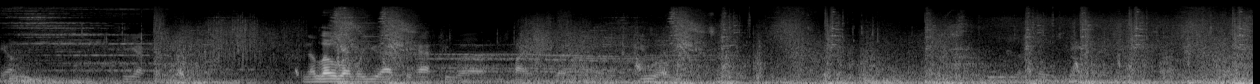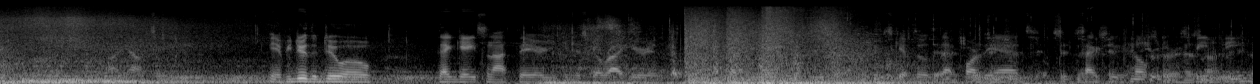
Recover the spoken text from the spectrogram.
Yeah. Yeah. In the low level, you actually have to uh, fight the duo. Yeah, if you do the duo, that gate's not there. You can just go right here and skip those that part of the ads. It actually helps with the speed feed.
